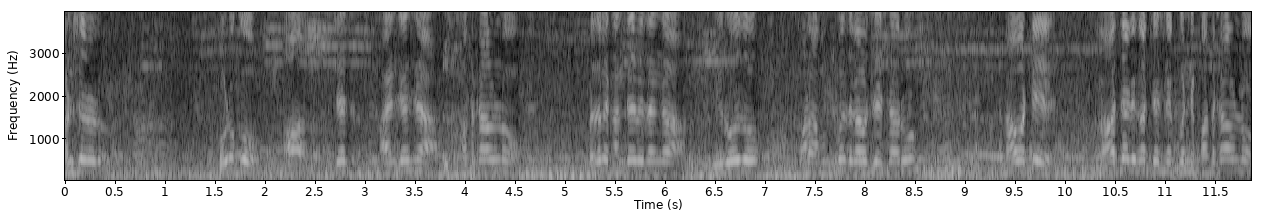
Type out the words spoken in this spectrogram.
అనుసరుడు కొడుకు చేసి ఆయన చేసిన పథకాలను ప్రజలకు అందే విధంగా ఈరోజు మన ముఖ్యమంత్రి గారు చేశారు. కాబట్టి రాజశేఖర్ గారు చేసిన కొన్ని పథకాలను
